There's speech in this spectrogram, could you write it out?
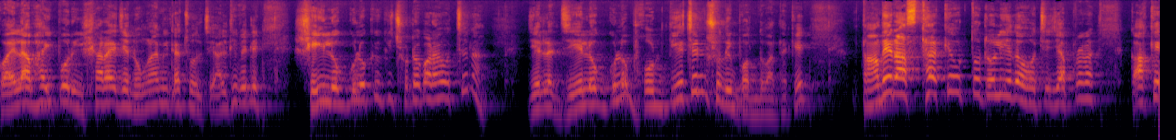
কয়লা ভাইপোর ইশারায় যে নোংরামিটা চলছে আলটিমেটলি সেই লোকগুলোকেও কি ছোট করা হচ্ছে না? যে যে লোকগুলো ভোট দিয়েছেন সুদীপ বন্দ্যোপাধ্যায়কে, তাঁদের আস্থাকেও তো টলিয়ে দেওয়া হচ্ছে যে আপনারা কাকে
